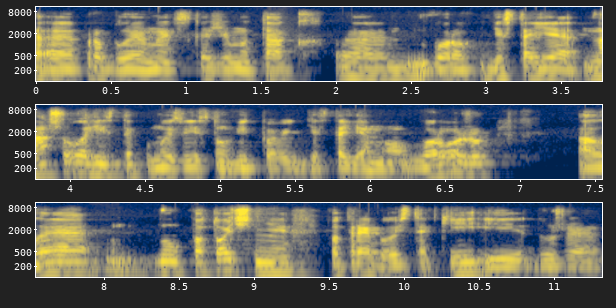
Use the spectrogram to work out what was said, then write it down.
е, проблеми, скажімо так, е, ворог дістає нашу логістику. Ми, звісно, відповідь дістаємо ворожу, але ну поточні потреби ось такі, і дуже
